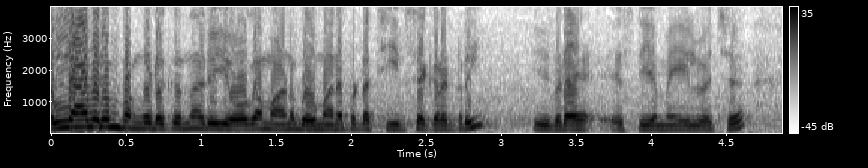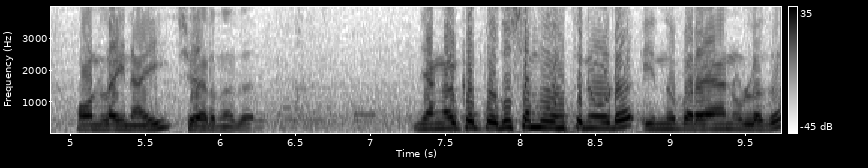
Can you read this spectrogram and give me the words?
എല്ലാവരും പങ്കെടുക്കുന്ന ഒരു യോഗമാണ് ബഹുമാനപ്പെട്ട ചീഫ് സെക്രട്ടറി ഇവിടെ എസ് ഡി എം എയിൽ വെച്ച് ഓൺലൈനായി ചേർന്നത്. ഞങ്ങൾക്ക് പൊതുസമൂഹത്തിനോട് ഇന്ന് പറയാനുള്ളത്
